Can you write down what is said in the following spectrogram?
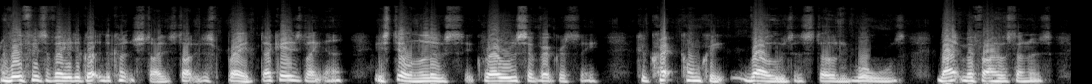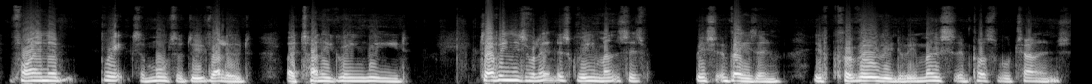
The ruthless invader got in the countryside and started to spread. Decades later, it's still on the loose. It grows so vigorously. It could crack concrete, roads and stone walls. Nightmare for houseowners. Find their bricks and mortar devalued by tiny green weed. Driving this relentless green monster's invasion is proving to be most impossible challenge.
